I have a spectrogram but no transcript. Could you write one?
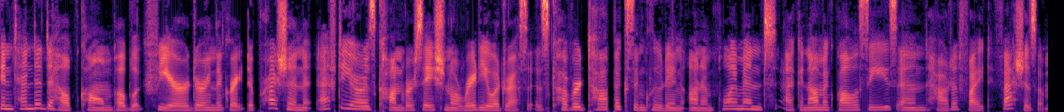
Intended to help calm public fear during the Great Depression, FDR's conversational radio addresses covered topics including unemployment, economic policies, and how to fight fascism.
